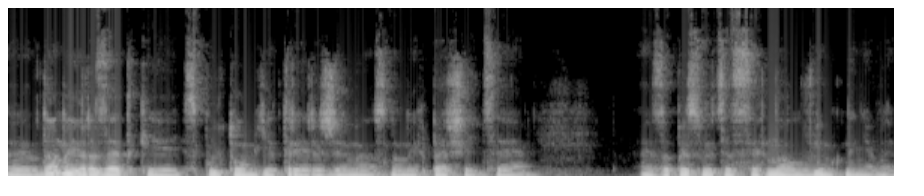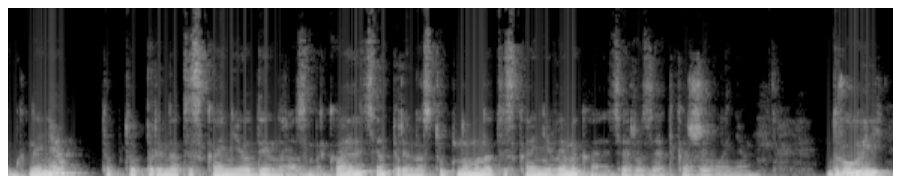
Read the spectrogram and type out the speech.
Е, В даної розетки з пультом є три режими основних. Перший це е, записується сигнал вимкнення-вимкнення. Тобто при натисканні один раз вмикається, при наступному натисканні вимикається розетка живлення. Другий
